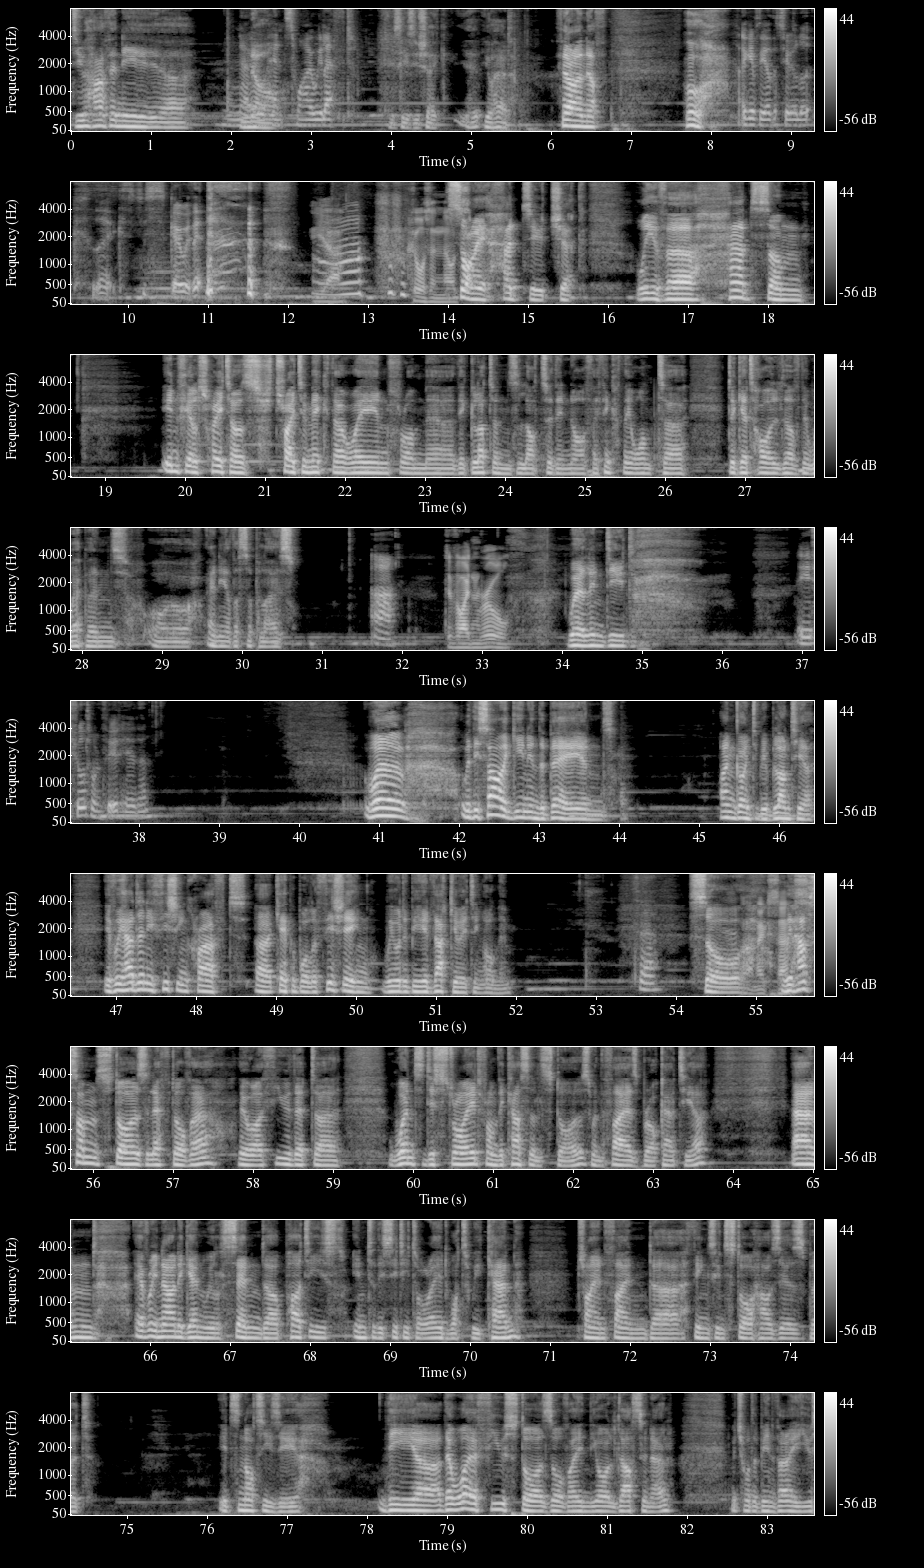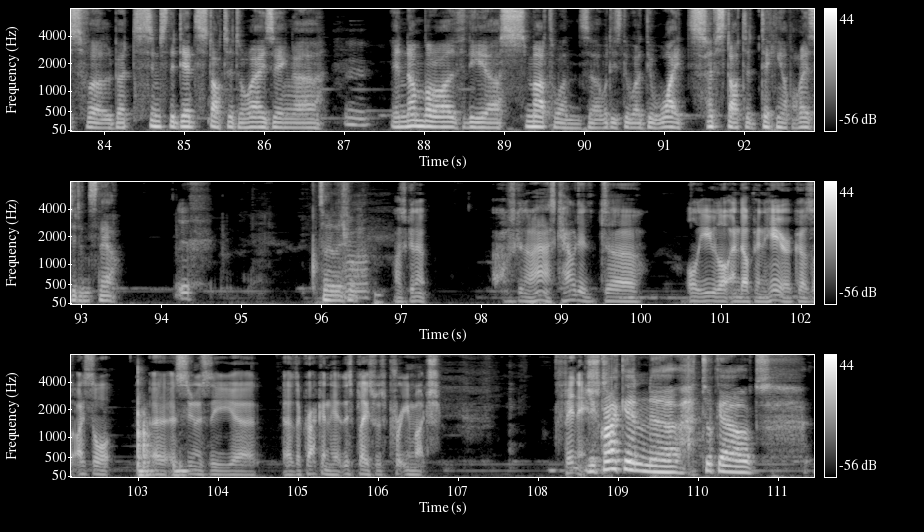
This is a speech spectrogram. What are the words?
do you have any? Uh, No, No. hence why we left. he sees you shake your head. Fair enough. Oh, I give the other two a look. Like, just go with it. Yeah. Causing nods. sorry, had to check. We've uh, had some infiltrators try to make their way in from uh, the Gluttons lot to the north. I think they want uh, to get hold of the weapons or any other supplies. ah, Divide and rule. Well, indeed. are you short on food here then? Well, with the Sahuagin in the bay, and I'm going to be blunt here, if we had any fishing craft uh, capable of fishing, we would be evacuating on them. Fair. So That makes sense. we have some stores left over. There were a few that uh, weren't destroyed from the castle stores when the fires broke out here. And every now and again, we'll send uh, parties into the city to raid what we can, try and find uh, things in storehouses, but it's not easy. The uh, there were a few stores over in the old arsenal, which would have been very useful. But since the dead started rising, uh, a number of the uh, smart ones, uh, what is the word, the whites, have started taking up residence there. Ugh. So a little. I was gonna, I was gonna ask, how did uh, all you lot end up in here? Because I thought uh, as soon as the uh, the kraken hit, this place was pretty much finished. The. Kraken uh, took out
